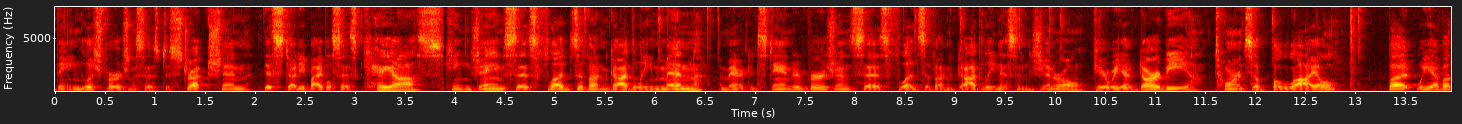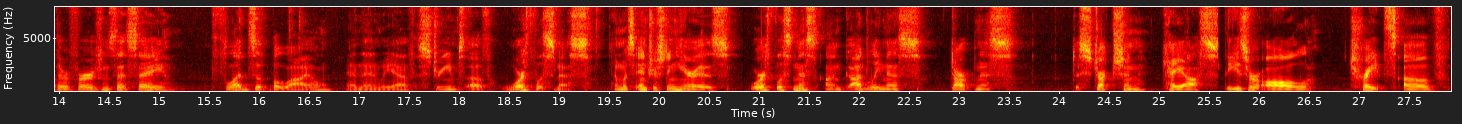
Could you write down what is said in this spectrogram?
The English version says destruction. This study Bible says chaos. King James says floods of ungodly men. American Standard Version says floods of ungodliness in general. Here we have Darby, torrents of Belial. But we have other versions that say floods of Belial, and then we have streams of worthlessness. And what's interesting here is worthlessness, ungodliness, darkness, destruction, chaos. These are all traits of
